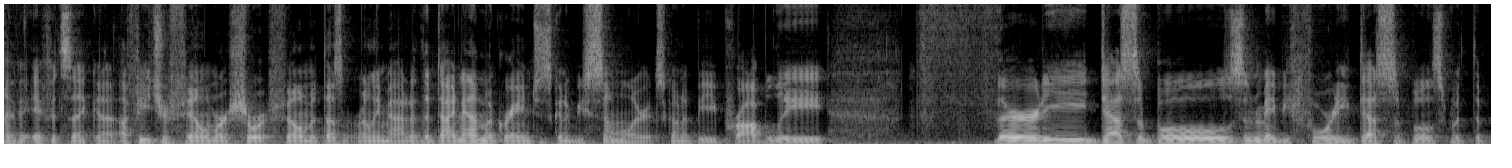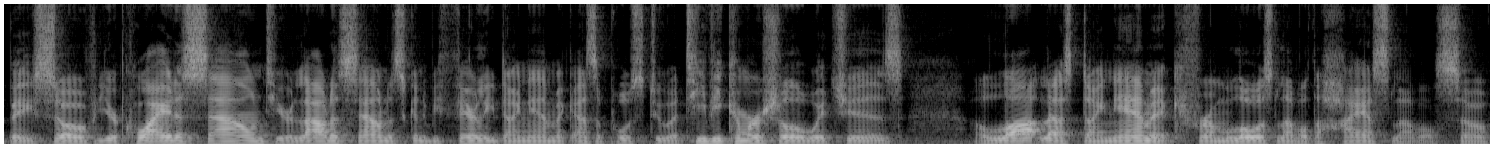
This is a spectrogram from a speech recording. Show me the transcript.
if, if, it's like a, a, feature film or a short film, it doesn't really matter. The dynamic range is going to be similar. It's going to be probably 30 decibels and maybe 40 decibels with the bass. So if your quietest sound to your loudest sound, it's going to be fairly dynamic as opposed to a TV commercial, which is a lot less dynamic from lowest level to highest level. So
